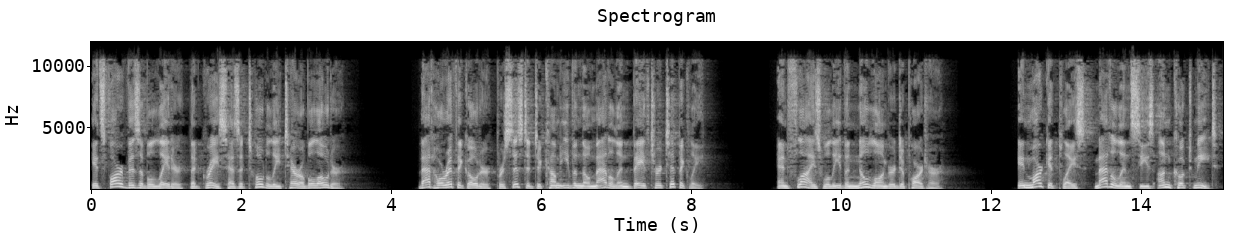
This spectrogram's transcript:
It's far visible later that Grace has a totally terrible odor. That horrific odor persisted to come even though Madeline bathed her typically. And flies will even no longer depart her. In Marketplace, Madeline sees uncooked meat.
